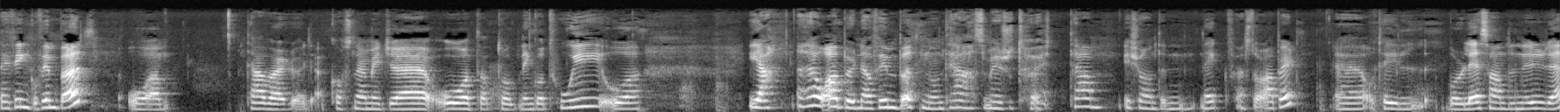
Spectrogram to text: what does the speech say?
jag fick och fem bud og det var kostnader mye, og det tog lenge gott hui og Ja, jeg tar avbyrden av fem bøttene om det som er så tøtt. Det er ikke sånn den nek for en stor arbeid. Eh, og til vår lesende nyrre.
